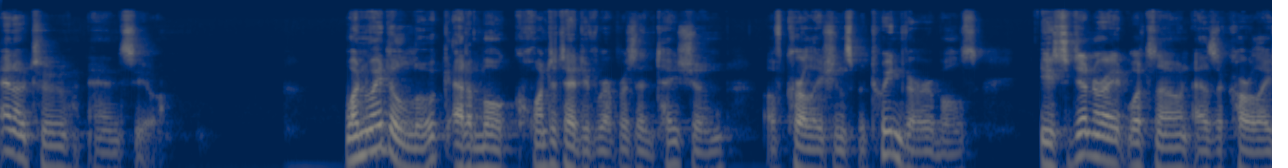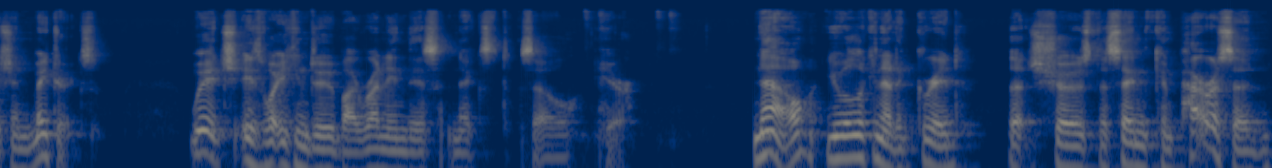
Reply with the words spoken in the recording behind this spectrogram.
NO2 and CO. One way to look at a more quantitative representation of correlations between variables is to generate what's known as a correlation matrix, which is what you can do by running this next cell here. Now you are looking at a grid that shows the same comparison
